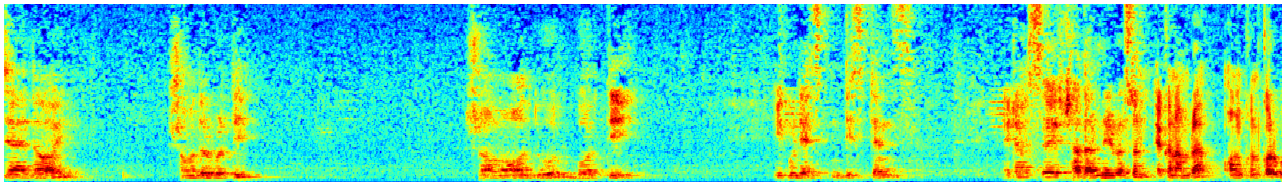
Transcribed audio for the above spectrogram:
জেদয় সমুদ্রবর্তী, সমদূরবর্তী ইকুয়াল ডিস্টেন্স এটা হচ্ছে সাধারণ নির্বাচন। এখন আমরা অঙ্কন করব।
